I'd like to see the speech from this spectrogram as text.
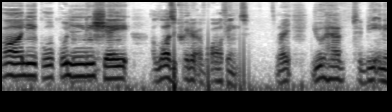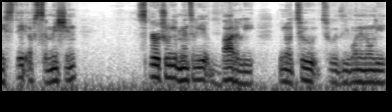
khaliqu kulli shay. Allah is the creator of all things. Right? You have to be in a state of submission spiritually, mentally, bodily, you know, to to the one and only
